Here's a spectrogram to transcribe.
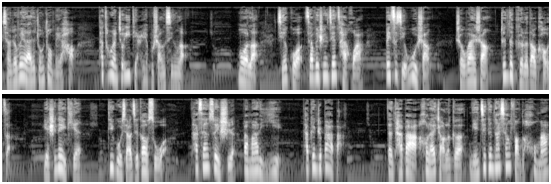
想着未来的种种美好。他突然就一点也不伤心了，末了，结果在卫生间踩滑，被自己误伤，手腕上真的割了道口子。也是那天，低谷小姐告诉我，他三岁时爸妈离异，他跟着爸爸。但他爸后来找了个年纪跟他相仿的后妈，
